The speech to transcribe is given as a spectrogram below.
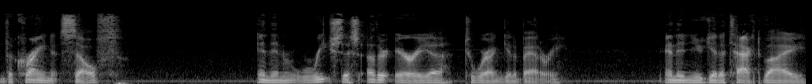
the crane itself, and then reach this other area to where I can get a battery. And then you get attacked by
